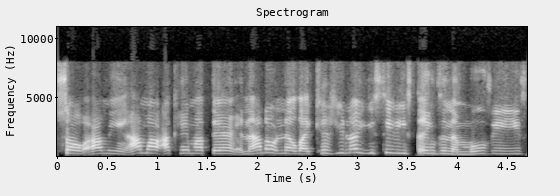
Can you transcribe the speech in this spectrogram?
so I mean, I'm I came up there and I don't know, like, cause you know you see these things in the movies,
